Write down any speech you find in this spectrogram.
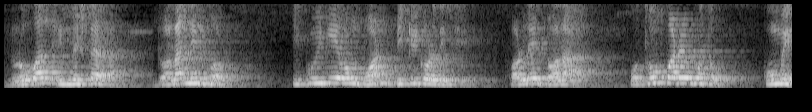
গ্লোবাল ইনভেস্টাররা ডলার নির্ভর ইকুইটি এবং বন্ড বিক্রি করে দিচ্ছে। ফলে ডলার প্রথমবারের মতো কমে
